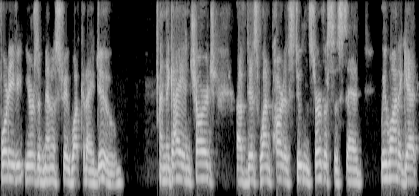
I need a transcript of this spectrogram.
40 years of ministry. What could I do? And the guy in charge of this one part of student services said, We want to get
